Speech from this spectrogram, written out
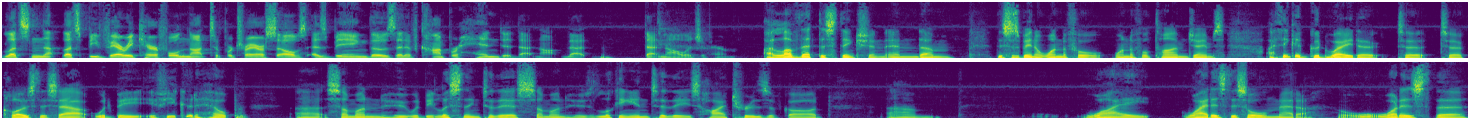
let's not let's be very careful not to portray ourselves as being those that have comprehended that not that that knowledge of Him. I love that distinction, and um, this has been a wonderful, wonderful time, James. I think a good way to to to close this out would be if you could help uh, someone who would be listening to this, someone who's looking into these high truths of God. Um, why why does this all matter? What is the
